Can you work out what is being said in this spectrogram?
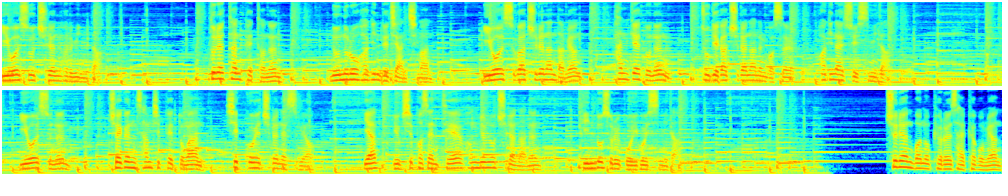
2월 수 출연 흐름입니다. 뚜렷한 패턴은 눈으로 확인되지 않지만 2월 수가 출연한다면 한 개 또는 두 개가 출연하는 것을 확인할 수 있습니다. 2월 수는 최근 30회 동안 19회 출연했으며 약 60%의 확률로 출연하는 빈도수를 보이고 있습니다. 출연 번호표를 살펴보면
